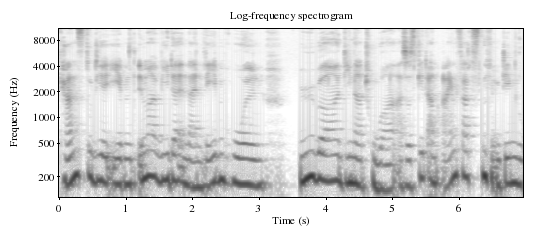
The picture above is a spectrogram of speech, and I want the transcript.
kannst du dir eben immer wieder in dein Leben holen über die Natur. Also es geht am einfachsten, indem du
